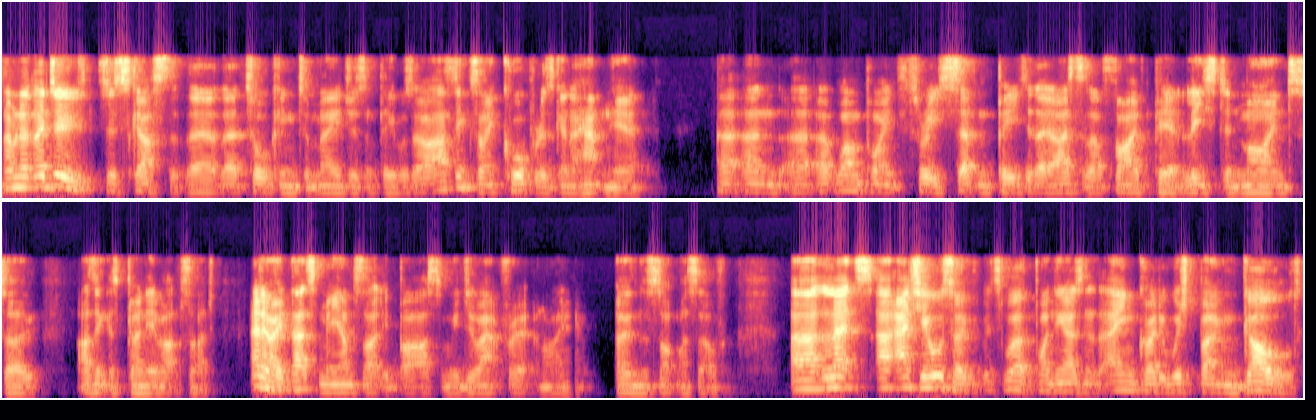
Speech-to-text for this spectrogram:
I mean, they do discuss that they're they're talking to majors and people. So I think something corporate is going to happen here. Uh, and uh, at 1.37p today, I still have 5p at least in mind. So I think there's plenty of upside. Anyway, that's me. I'm slightly biased, and we do out for it, and I own the stock myself. Uh, let's uh, actually also it's worth pointing out that AIM quoted Wishbone Gold,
